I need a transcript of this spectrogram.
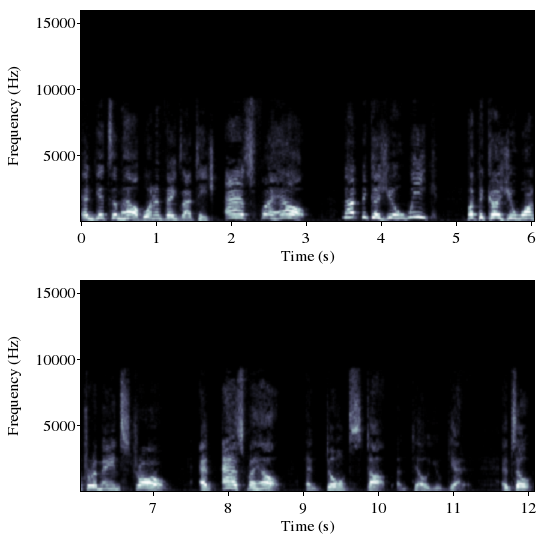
and get some help. One of the things I teach, ask for help. Not because you're weak, but because you want to remain strong. And ask for help. And don't stop until you get it. And so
